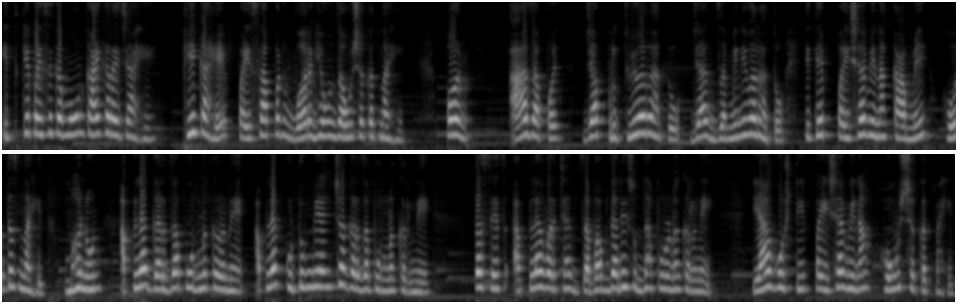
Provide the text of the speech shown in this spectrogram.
इतके पैसे कमवून काय करायचे आहे? ठीक आहे पैसा आपण वर घेऊन जाऊ शकत नाही. पण आज आपण ज्या पृथ्वीवर राहतो ज्या जमिनीवर राहतो तिथे पैशाविना कामे होतच नाहीत. म्हणून आपल्या गरजा पूर्ण करणे आपल्या कुटुंबियांच्या गरजा पूर्ण करणे तसेच आपल्यावरच्या जबाबदारीसुद्धा पूर्ण करणे या गोष्टी पैशाविना होऊ शकत नाहीत.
